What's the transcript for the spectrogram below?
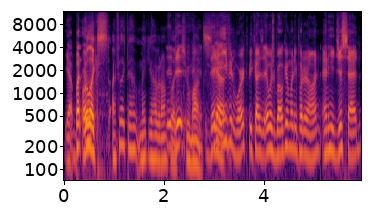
Yeah, but or it was- like s- I feel like they have, make you have it on for like Did- two months. Did Yeah. it even work? Because it was broken when he put it on, and he just said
